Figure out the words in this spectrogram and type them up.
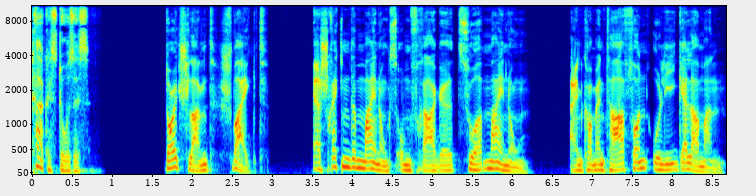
Tagesdosis. Deutschland schweigt. Erschreckende Meinungsumfrage zur Meinung. Ein Kommentar von Uli Gellermann.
